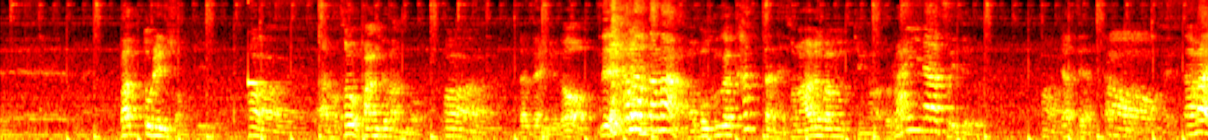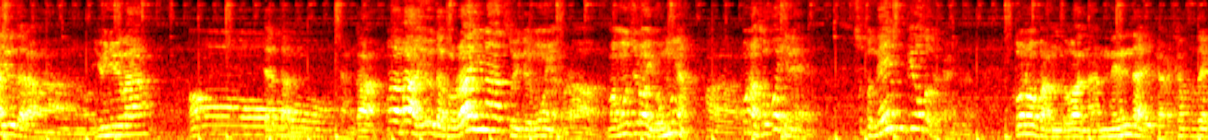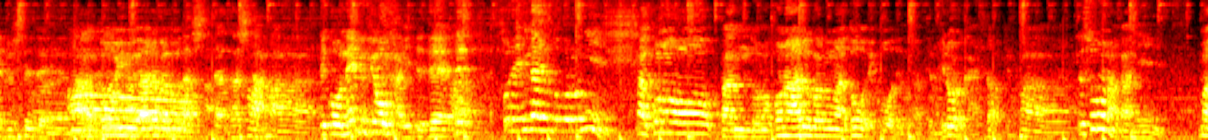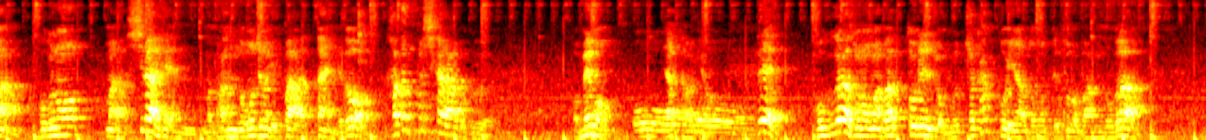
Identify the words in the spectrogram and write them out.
えー、っとねバッドレディションっていうはあのそれもパンクバンドい。はだったんやけどでたまたま 僕が買ったねそのアルバムっていうのはライナーついてるい。やつやったあまあ言うたらまああの輸入版やったんなんか。まあまあ言うたらそのライナーついてるもんやからまあもちろん読むやん。はほなそこにねちょっと年表とか書いてたこのバンドは何年代から活躍してて、まあ、こういうアルバム出した出した。はでこう年表を書いててでそれ以外のところに、まあ、このバンドのこのアルバムはどうでこうでとかっていうのいろいろ書いてたわけでその中にまあ僕の、まあ、知らへん、まあ、バンドもちろんいっぱいあったんやけど片っ端から僕メモやったわけよ。で僕がその、まあ、バッドレージョンむっちゃかっこいいなと思ってるそのバンドが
